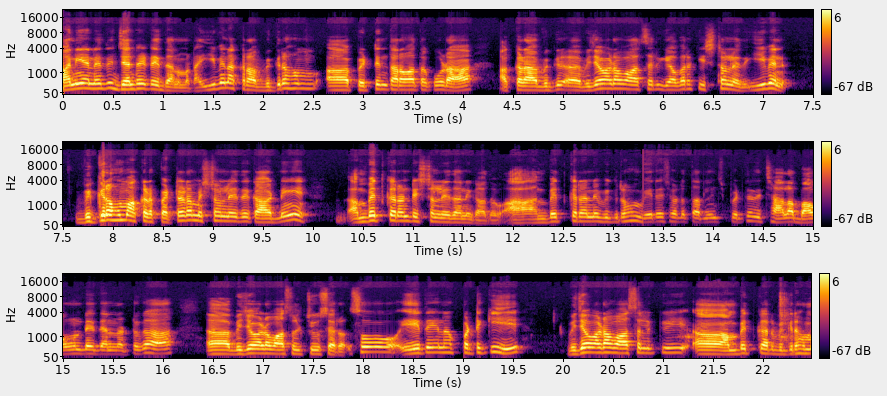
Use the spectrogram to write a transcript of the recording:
మనీ అనేది జనరేట్ అయింది అనమాట ఈవెన్ అక్కడ విగ్రహం పెట్టిన తర్వాత కూడా అక్కడ విగ్ర విజయవాడ వాసులకి ఎవరికి ఇష్టం లేదు. ఈవెన్ విగ్రహం అక్కడ పెట్టడం ఇష్టం లేదు కానీ అంబేద్కర్ అంటే ఇష్టం లేదని కాదు. ఆ అంబేద్కర్ అనే విగ్రహం వేరే చోట తరలించి పెడితే అది చాలా బాగుండేది అన్నట్టుగా విజయవాడ వాసులు చూశారు. సో ఏదైనప్పటికీ విజయవాడ వాసులకి అంబేద్కర్ విగ్రహం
